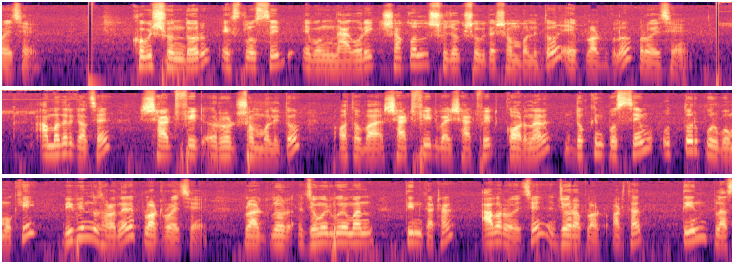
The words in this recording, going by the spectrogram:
রয়েছে। খুবই সুন্দর এক্সক্লুসিভ এবং নাগরিক সকল সুযোগ সুবিধা সম্বলিত এই প্লটগুলো রয়েছে। আমাদের কাছে ষাট ফিট রোড সম্বলিত অথবা ষাট ফিট বাই ষাট ফিট কর্নার দক্ষিণ, পশ্চিম, উত্তর, পূর্বমুখী বিভিন্ন ধরনের প্লট রয়েছে। প্লটগুলোর জমির পরিমাণ তিন কাঠা, আবার রয়েছে জোড়া প্লট অর্থাৎ তিন প্লাস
